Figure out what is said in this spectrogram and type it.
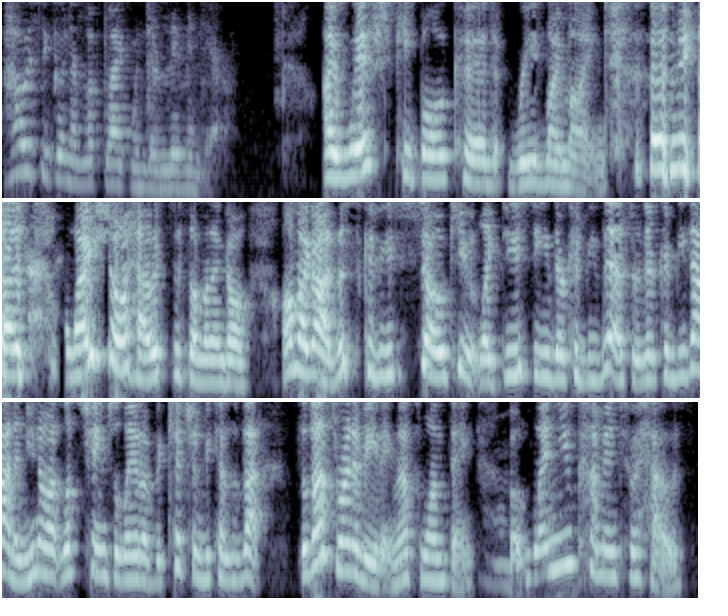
how is it going to look like when they're living there I wish people could read my mind because when I show a house to someone and go, oh my God, this could be so cute. Like, do you see there could be this or there could be that? And you know what? Let's change the layout of the kitchen because of that. So that's renovating. That's one thing. Mm-hmm. But when you come into a house,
